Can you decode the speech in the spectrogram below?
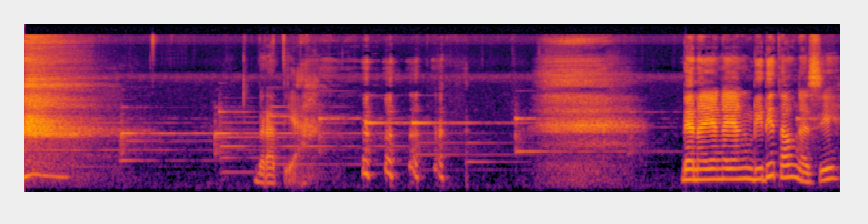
Berat ya. dan ayang-ayang Didi tahu gak sih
